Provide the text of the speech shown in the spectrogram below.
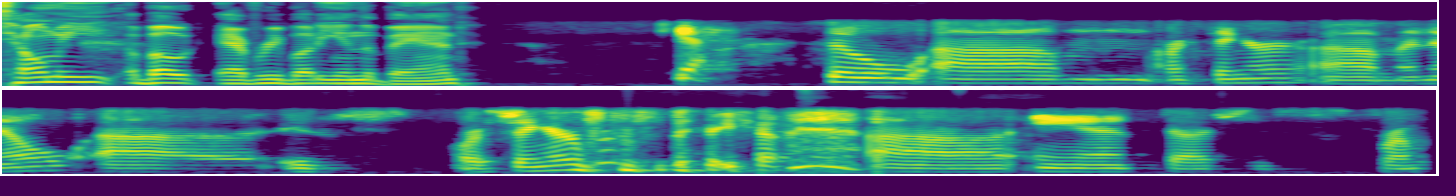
tell me about everybody in the band? Yeah. So um, our singer, uh, Mano, uh, is our singer. there you go. Uh, and uh, she's from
